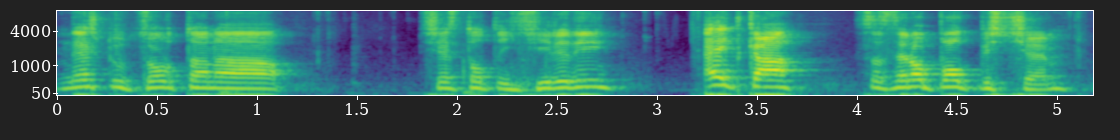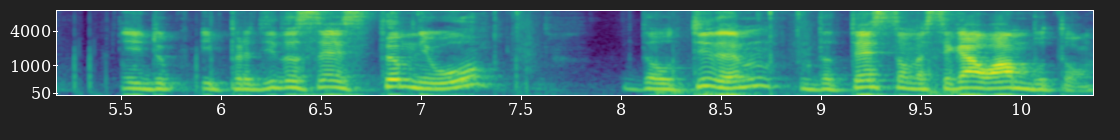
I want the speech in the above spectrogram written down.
нещо от сорта на 600 хиляди. Ей така, с едно подписче. И, и преди да се е стъмнило, да отидем да тестваме сега ламбото.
